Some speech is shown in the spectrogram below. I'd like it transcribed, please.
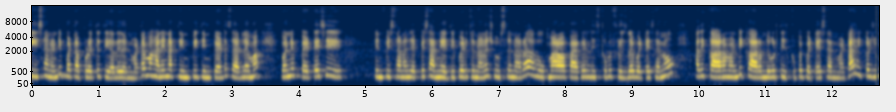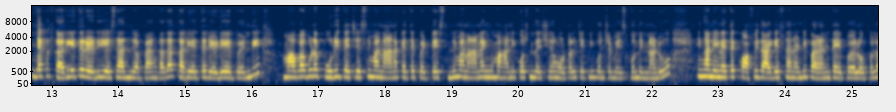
తీసానండి బట్ అప్పుడైతే తీయలేదు అనమాట మా హనీ నాకు తినిపి తినిపి అంటే సర్లేమా ఇవన్నీ పెట్టేసి తినిపిస్తానని చెప్పేసి అన్నీ ఎత్తి పెడుతున్నాను. చూస్తున్నారా? అవి ఉప్మా ప్యాకెట్లు తీసుకుపోయి ఫ్రిడ్జ్లో పెట్టేశాను. అది కారం అండి. కారంది కూడా తీసుకుపోయి పెట్టేశాను అనమాట ఇక్కడ ఇందాక కర్రీ అయితే రెడీ చేశాను చెప్పాను కదా కర్రీ అయితే రెడీ అయిపోయింది. మా అవ్వ కూడా పూరి తెచ్చేసి మా నాన్నకైతే పెట్టేసింది. మా నాన్న ఇంకా మా హనీ కోసం తెచ్చిన హోటల్ చట్నీ కొంచెం వేసుకొని తిన్నాడు. ఇంకా నేనైతే కాఫీ తాగేస్తానండి పని అంతా అయిపోయే లోపల.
